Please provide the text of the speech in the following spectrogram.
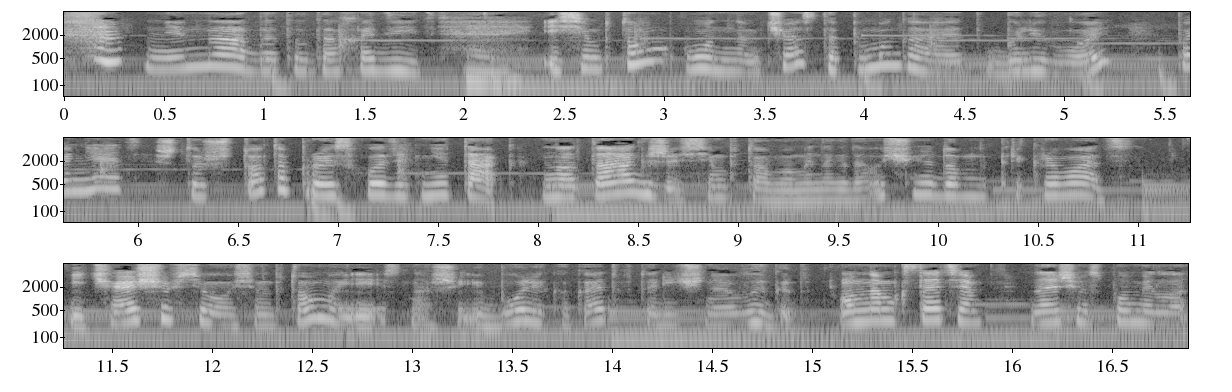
не надо туда ходить. И симптом, он нам часто помогает, болевой, понять, что что-то происходит не так. Но также симптомам иногда очень удобно прикрываться. И чаще всего у симптома есть наши и боли какая-то вторичная выгода. Он нам, кстати, знаешь, я вспомнила,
